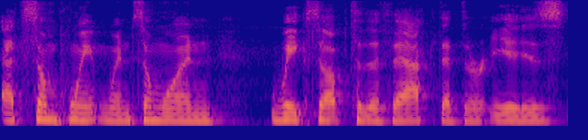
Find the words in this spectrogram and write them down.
at some point when someone wakes up to the fact that there is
